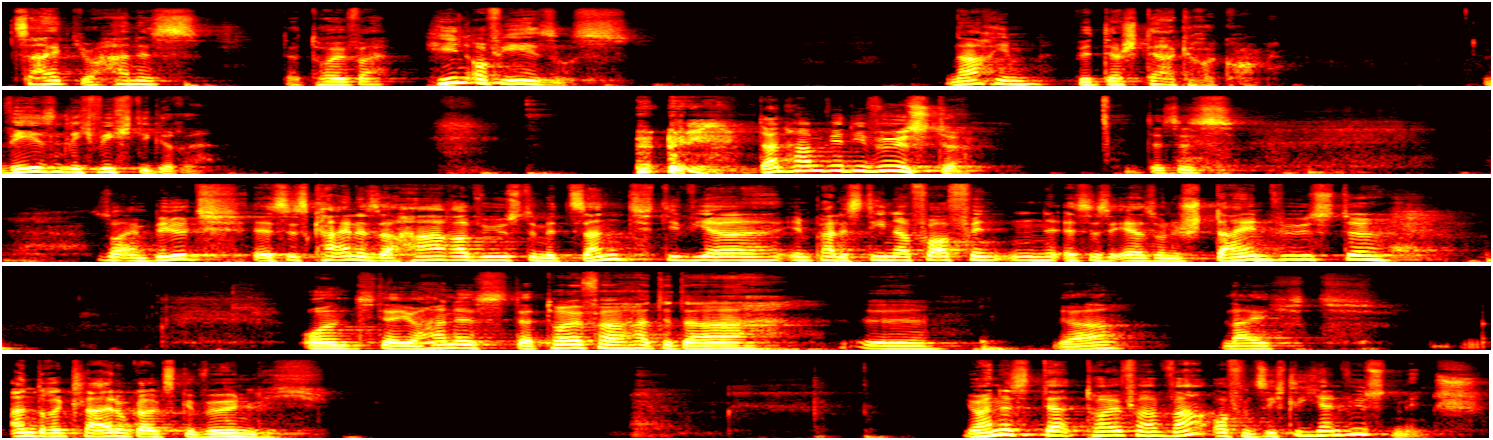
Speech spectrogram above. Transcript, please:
zeigt Johannes der Täufer hin auf Jesus. Nach ihm wird der Stärkere kommen. Wesentlich wichtigere. Dann haben wir die Wüste. Das ist so ein Bild. Es ist keine Sahara-Wüste mit Sand, die wir in Palästina vorfinden. Es ist eher so eine Steinwüste. Und der Johannes, der Täufer, hatte da, äh, ja, leicht andere Kleidung als gewöhnlich. Johannes der Täufer war offensichtlich ein Wüstenmensch.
